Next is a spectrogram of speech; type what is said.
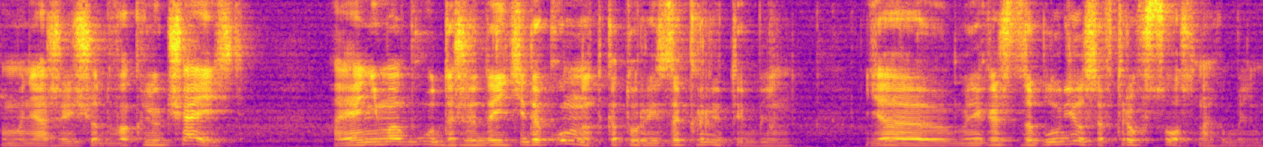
У меня же еще два ключа есть. А я не могу даже дойти до комнат, которые закрыты, блин. Я, мне кажется, заблудился в трех соснах, блин.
